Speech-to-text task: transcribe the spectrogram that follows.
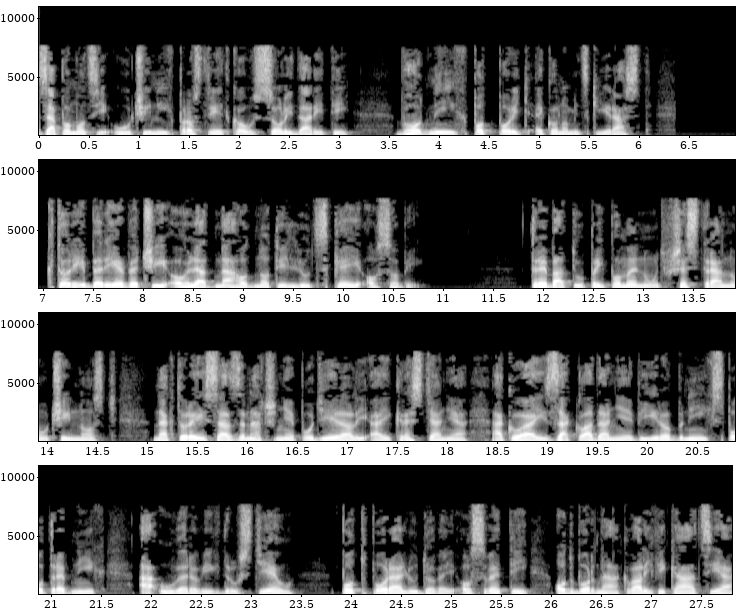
za pomoci účinných prostriedkov solidarity, vhodných podporiť ekonomický rast, ktorý berie väčší ohľad na hodnoty ľudskej osoby. Treba tu pripomenúť všestrannú činnosť, na ktorej sa značne podielali aj kresťania, ako aj zakladanie výrobných, spotrebných a úverových družstiev, podpora ľudovej osvety, odborná kvalifikácia,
